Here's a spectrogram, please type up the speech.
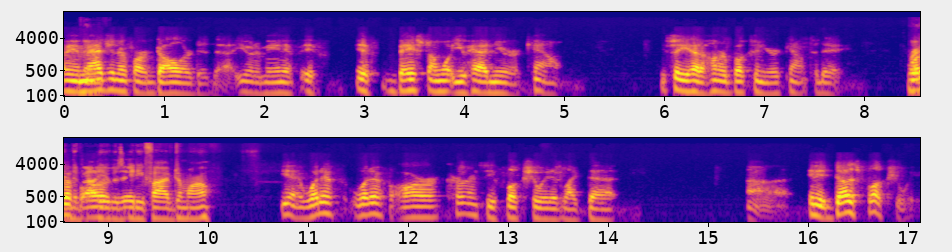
I mean, Yeah. imagine if our dollar did that. You know what I mean? If if if based on what you had in your account, you say you had a hundred bucks in your account today. What right, if the value our, was 85 tomorrow yeah? What if what if our currency fluctuated like that? Uh, and it does fluctuate,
